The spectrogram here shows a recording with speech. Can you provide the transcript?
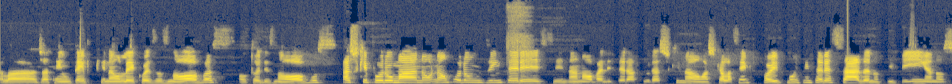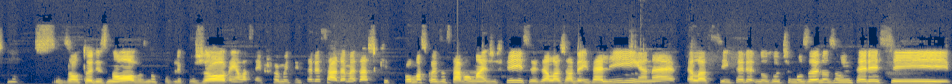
Ela já tem um tempo que não lê coisas novas, autores novos. Acho que por uma não, não por um desinteresse na nova literatura, acho que não. Acho que ela sempre foi muito interessada no que vinha, nos, nos os autores novos, no público jovem, ela sempre foi muito interessada, mas acho que como as coisas estavam mais difíceis, ela já bem velhinha, né? Ela se nos últimos anos um interesse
